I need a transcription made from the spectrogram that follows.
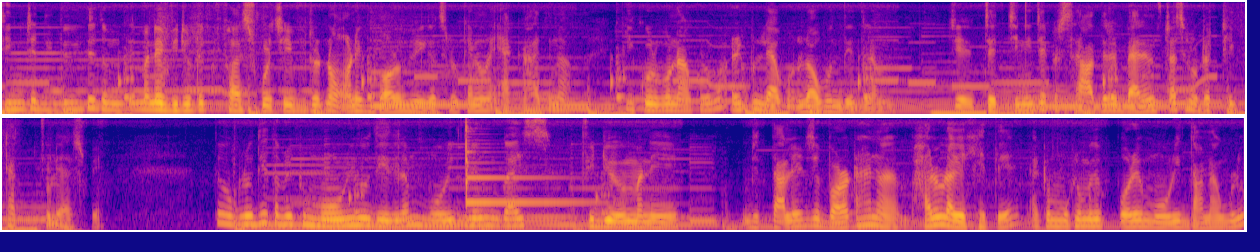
চিনিটা দিতে দিতে তোমাদের মানে ভিডিওটা ফাস্ট করছি, এই ভিডিওটা অনেক বড় হয়ে গেছিল। কেননা একা হাতে না কী করব, না করব, আর একটু লবণ দিয়ে দিলাম। যে যে চিনি যে একটা স্বাদের ব্যালেন্সটা আছে, ওটা ঠিকঠাক চলে আসবে। তো ওগুলো দিয়ে তারপরে একটু মৌরিও দিয়ে দিলাম। মৌরি দিলাম গাইস ভিডিও মানে যে তালের যে বড়াটা হয় না, ভালো লাগে খেতে। একটা মুখের মধ্যে পরে মৌরির দানাগুলো,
